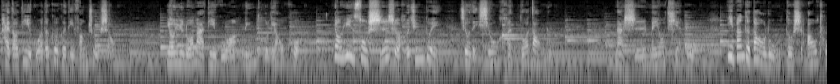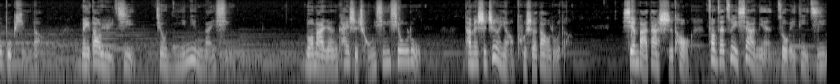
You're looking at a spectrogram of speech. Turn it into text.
派到帝国的各个地方驻守。由于罗马帝国领土辽阔，要运送使者和军队，就得修很多道路。那时没有铁路，一般的道路都是凹凸不平的。每到雨季，就泥泞难行。罗马人开始重新修路，他们是这样铺设道路的：先把大石头放在最下面作为地基，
